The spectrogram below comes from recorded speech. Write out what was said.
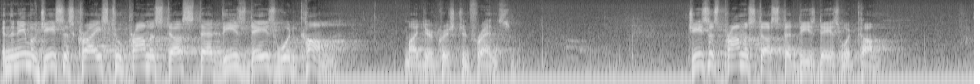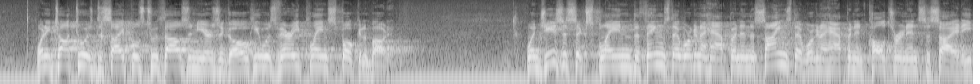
In the name of Jesus Christ, who promised us that these days would come my dear Christian friends. Jesus promised us that these days would come. When he talked to his disciples 2,000 years ago, he was very plain spoken about it. When Jesus explained the things that were going to happen and the signs that were going to happen in culture and in society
